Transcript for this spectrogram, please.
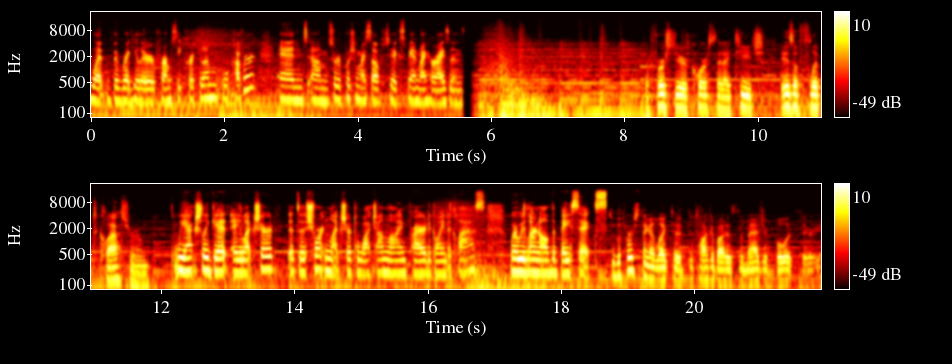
what the regular pharmacy curriculum will cover and um, sort of pushing myself to expand my horizons. The first year course that I teach is a flipped classroom. We actually get a lecture, it's a shortened lecture to watch online prior to going to class, where we learn all the basics. So the first thing I'd like to, to talk about is the magic bullet theory.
